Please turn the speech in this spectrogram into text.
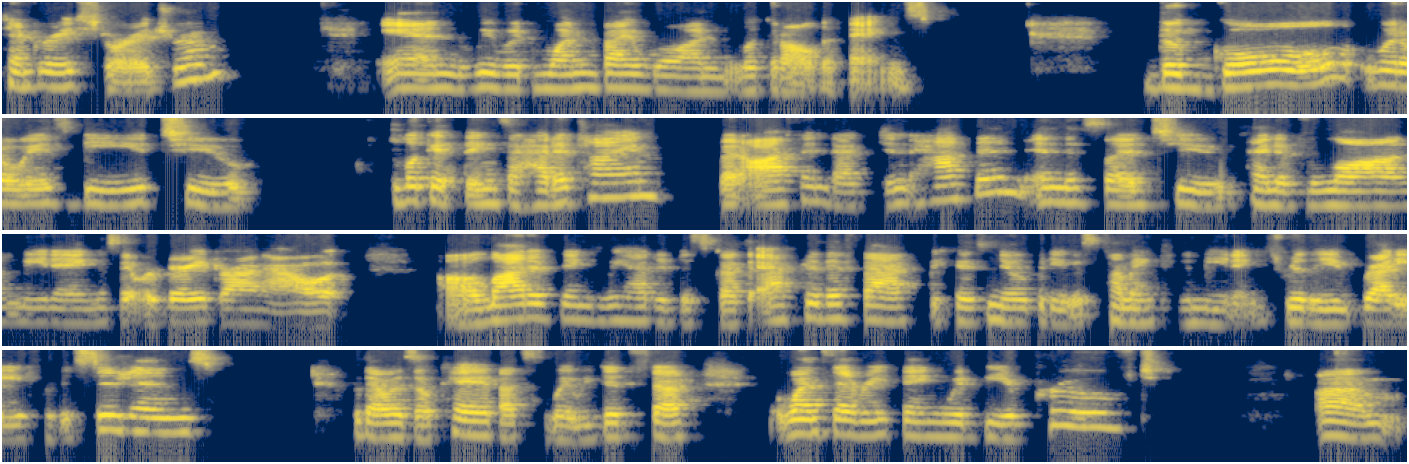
temporary storage room and we would one by one look at all the things. The goal would always be to look at things ahead of time, but often that didn't happen. And this led to kind of long meetings that were very drawn out. A lot of things we had to discuss after the fact because nobody was coming to the meetings really ready for decisions. But that was okay, that's the way we did stuff. Once everything would be approved, um,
